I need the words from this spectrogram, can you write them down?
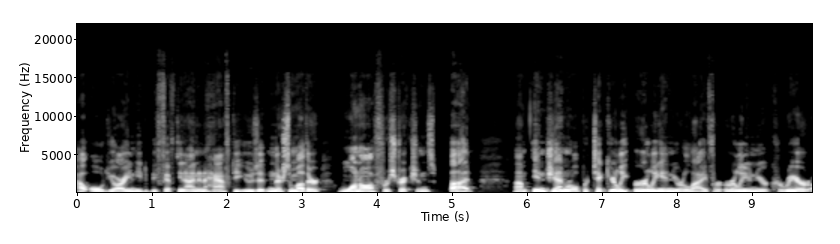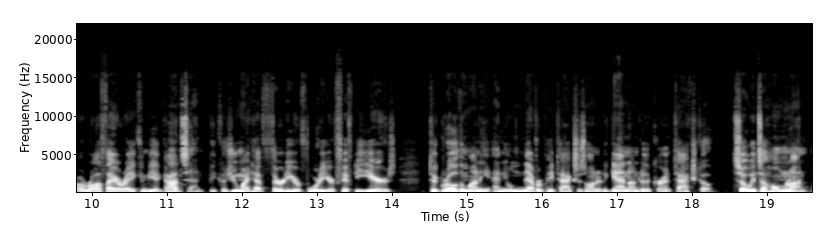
how old you are. You need to be 59 and a half to use it. And there's some other one off restrictions. But um, in general, particularly early in your life or early in your career, a Roth IRA can be a godsend because you might have 30 or 40 or 50 years to grow the money and you'll never pay taxes on it again under the current tax code. So it's a home run.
